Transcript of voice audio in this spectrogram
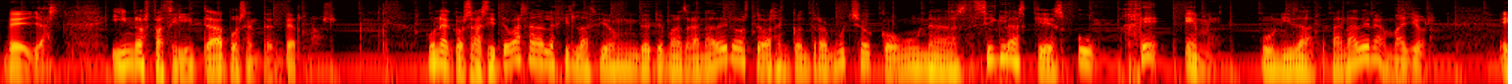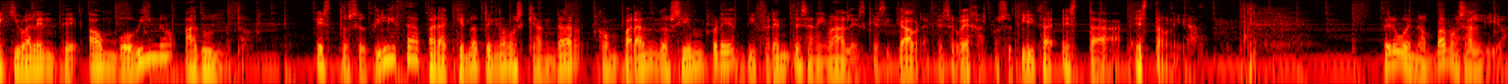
de ellas, y nos facilita pues entendernos. Una cosa, si te vas a la legislación de temas ganaderos, te vas a encontrar mucho con unas siglas que es UGM, Unidad Ganadera Mayor, equivalente a un bovino adulto. Esto se utiliza para que no tengamos que andar comparando siempre diferentes animales, que si cabras, que si ovejas, pues se utiliza esta, esta unidad. Pero bueno, vamos al lío.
